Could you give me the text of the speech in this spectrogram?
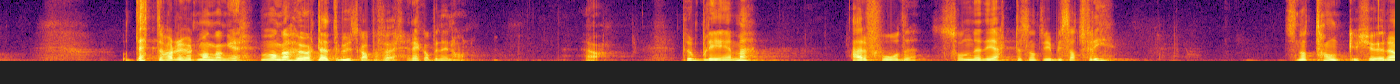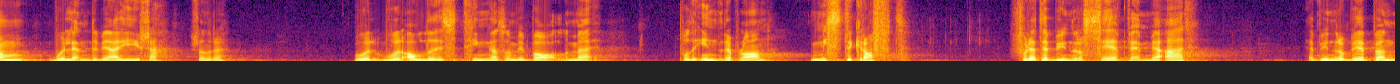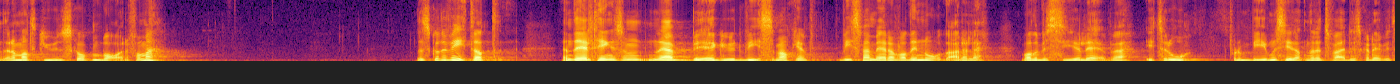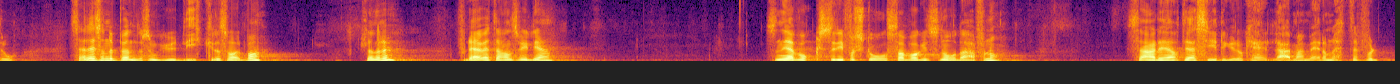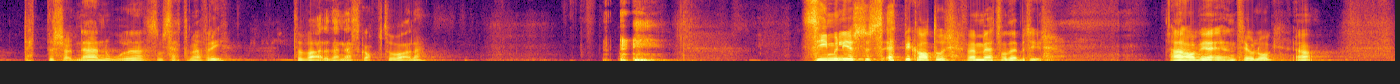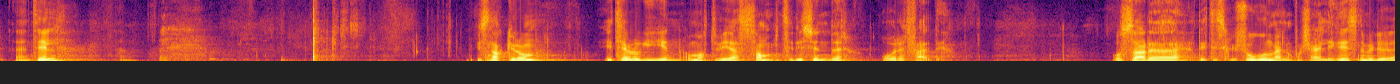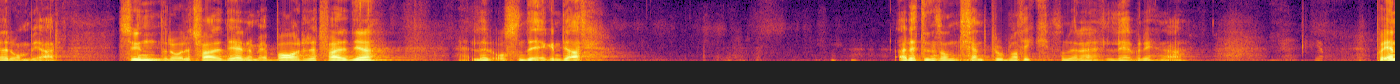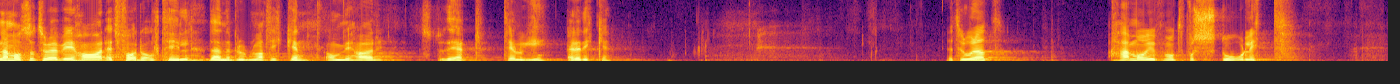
Og Dette har dere hørt mange ganger. Hvor mange har hørt dette budskapet før? Rekk opp i din hånd. Ja. Problemet er å få det sånn ned i hjertet, sånn at vi blir satt fri. Sånn at tankekjøret om hvor elendige vi er, gir seg skjønner du? Hvor, hvor alle disse tinga som vi baler med på det indre plan, mister kraft. Fordi at jeg begynner å se hvem jeg er. Jeg begynner å be bønner om at Gud skal åpenbare for meg. Det skal du vite at en del ting som når jeg ber Gud vise meg ok, Vis meg mer av hva din nåde er, eller hva det vil si å leve i tro. For Bibelen sier at den rettferdige skal leve i tro. Så er det sånne bønner som Gud liker å svare på. Skjønner du? For det er jo etter hans vilje. Så når jeg vokser i forståelse av hva Guds nåde er for noe, så er det at jeg sier til Gud ok, lær meg mer om dette. For dette skjønner jeg er noe som setter meg fri til å være den jeg er skapt til å være. Simul justus et. Hvem vet hva det betyr? Her har vi en teolog. Ja. En til. Vi snakker om i teologien om at vi er samtidig synder og rettferdige. Og så er det litt diskusjon mellom forskjellige kristne miljøer om vi er syndere og rettferdige, eller om vi er bare rettferdige, eller åssen det egentlig er. Er dette en sånn kjent problematikk som dere lever i? Ja. På en eller annen måte tror jeg vi har et forhold til denne problematikken om vi har studert teologi eller ikke. Jeg tror at her må vi på en måte forstå litt.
